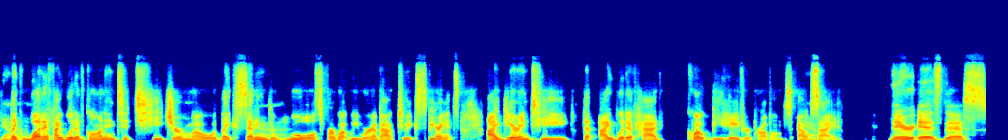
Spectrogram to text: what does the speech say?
Yeah. Like, what if I would have gone into teacher mode, like setting yeah. the rules for what we were about to experience? I guarantee that I would have had, quote, behavior problems outside. There is this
